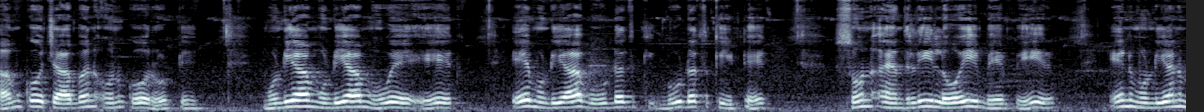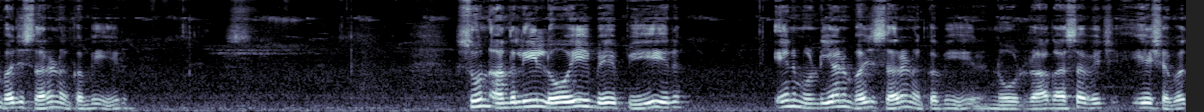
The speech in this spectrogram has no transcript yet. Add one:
ہم کو چابن ان کو روٹی منڈیا منڈیا موئے ایک اے منڈیا بوڈت کی بوڈت کی ٹیک سن اہندلی لوئی بے پیر ان منڈین بج سرن کبیر ਸੁਨ ਅੰਦਲੀ ਲੋਈ ਬੇਪੀਰ, ਇਨ ਮੁੰਡਿਆਂ ਭਜ ਸਰਣ ਕਬੀਰ। ਨੋਟ ਰਾਗ ਆਸਾ ਵਿੱਚ ਇਹ ਸ਼ਬਦ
